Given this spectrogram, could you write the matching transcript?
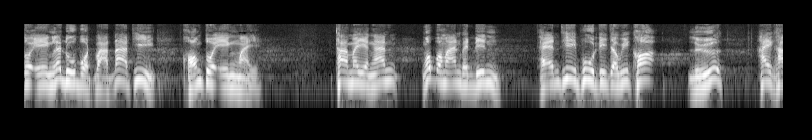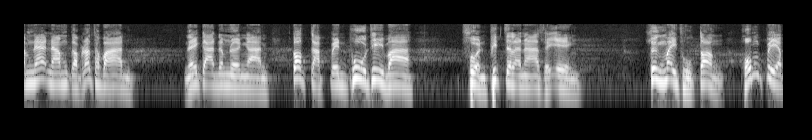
ตัวเองและดูบทบาทหน้าที่ของตัวเองใหม่ ถ้าไม่อย่างนั้นงบประมาณแผ่นดิน แทนที่ผู้ที่จะวิเคราะห์ หรือให้คำแนะนำกับรัฐบาลในการดำเนินงาน ก็กลับเป็นผู้ที่มาส่วนพิจารณาเสียเอง ซึ่งไม่ถูกต้อง ผมเปรียบ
